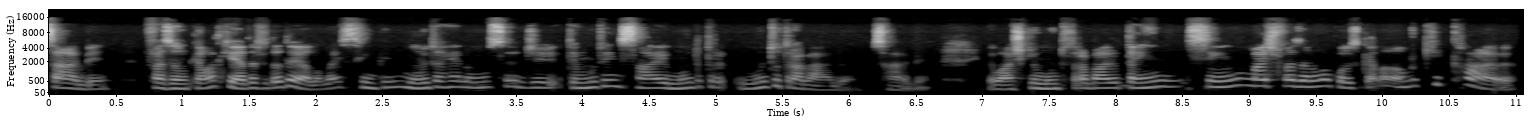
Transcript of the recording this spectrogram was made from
sabe? Fazendo o que ela quer da vida dela. Mas sim, tem muita renúncia de. tem muito ensaio, muito, tra muito trabalho, sabe? Eu acho que muito trabalho tem, sim, mas fazendo uma coisa que ela ama, que, cara,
